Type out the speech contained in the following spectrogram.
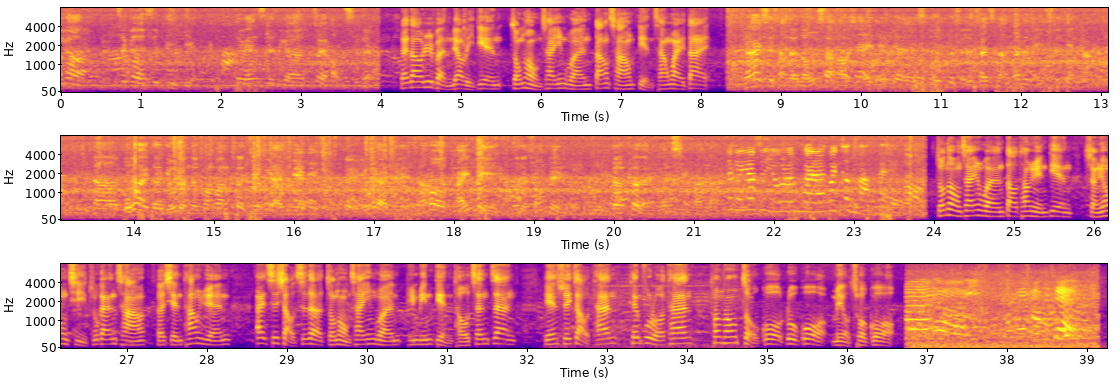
报告，这个是必点，这边是这个最好吃的。来到日本料理店，总统蔡英文当场点餐外带。仁爱市场的楼上哦，现在已经变成是不只是菜市场，它是美食天堂。那国外的游轮的观光客也会来这边，对，也会来这边。然后台北或者双北的客人很喜欢的。这个要是游轮回来会更忙嘞哦。总统蔡英文到汤圆店享用起猪肝肠和咸汤圆。爱吃小吃的总统蔡英文频频点头称赞，连水饺摊、天妇罗摊，通通走过路过，没有错过。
